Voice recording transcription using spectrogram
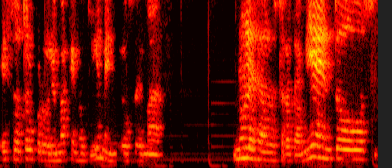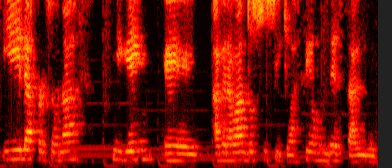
Es otro problema que no tienen los demás. No les dan los tratamientos y las personas siguen eh, agravando su situación de salud.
